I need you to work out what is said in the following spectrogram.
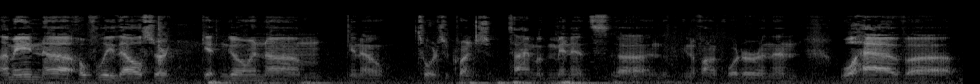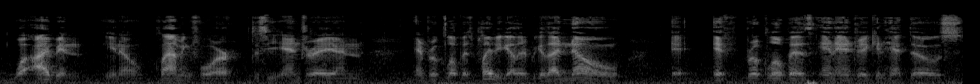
I mean, uh, hopefully that'll start getting going. Um, you know, towards the crunch time of minutes uh, in the you know, final quarter, and then we'll have uh, what I've been you know clamming for to see Andray and and Brook Lopez play together because I know if Brook Lopez and Andray can hit those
